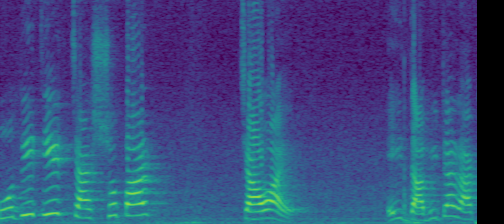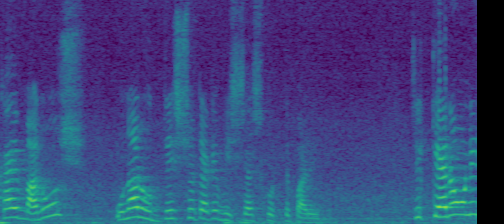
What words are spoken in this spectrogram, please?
মোদিজির চারশো পার চাওয়ায় এই দাবিটা রাখায় মানুষ ওনার উদ্দেশ্যটাকে বিশ্বাস করতে পারেনি। যে কেন উনি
